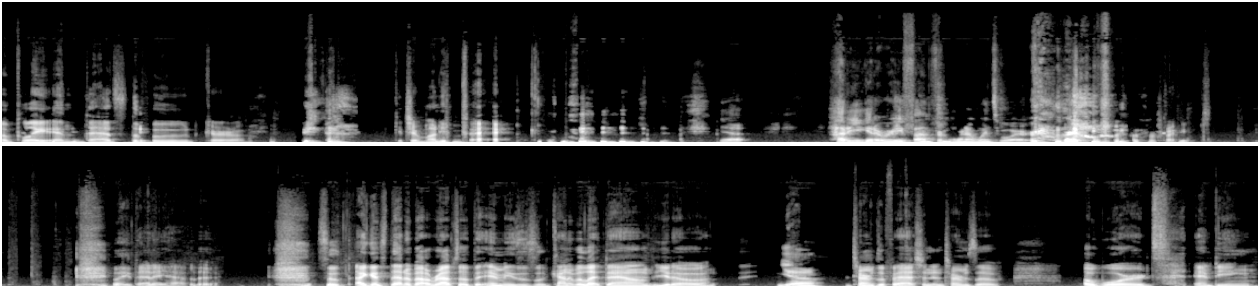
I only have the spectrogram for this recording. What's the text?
a plate, and that's the food, girl. Get your money back. yeah how do you get a refund from anna wintour right. Like that ain't happening. So I guess that about wraps up the Emmys. It's kind of a letdown, you know, yeah in terms of fashion, in terms of awards and being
